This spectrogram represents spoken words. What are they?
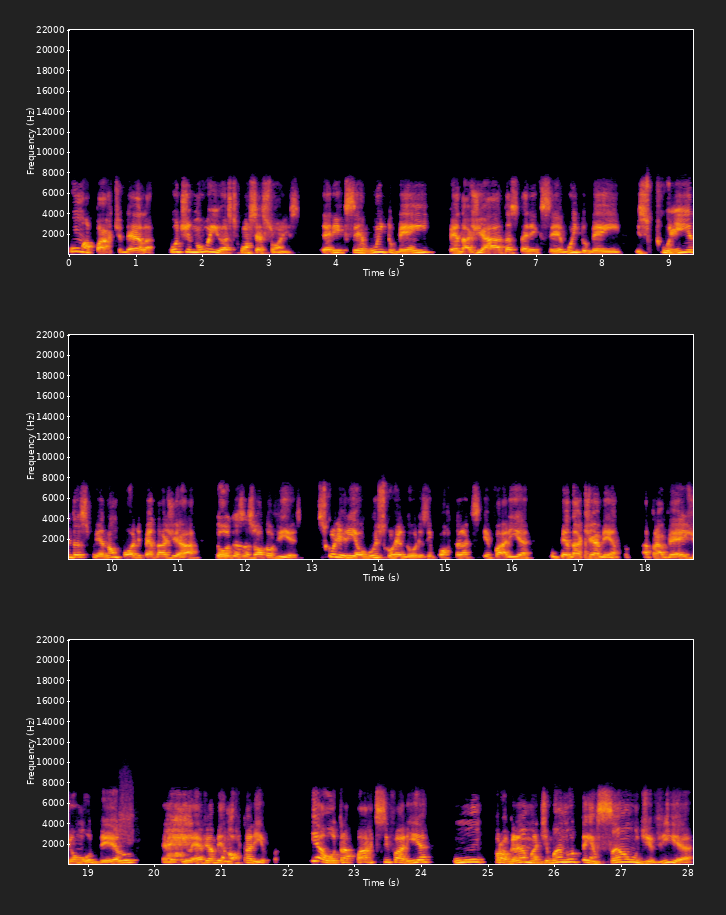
uma parte dela continue as concessões. Teria que ser muito bem pedagiadas, teria que ser muito bem escolhidas, porque não pode pedagiar todas as rodovias. Escolheria alguns corredores importantes e faria o pedagiamento através de um modelo é, que leve a menor tarifa. E a outra parte se faria um programa de manutenção de via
